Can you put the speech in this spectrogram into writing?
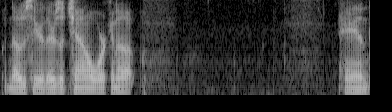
But notice here, there's a channel working up. And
